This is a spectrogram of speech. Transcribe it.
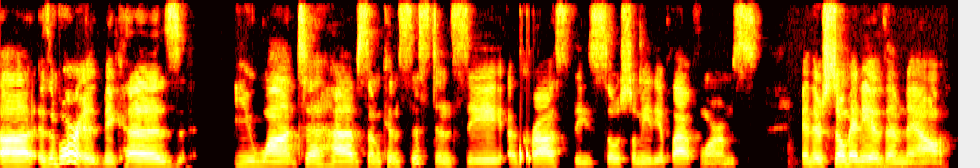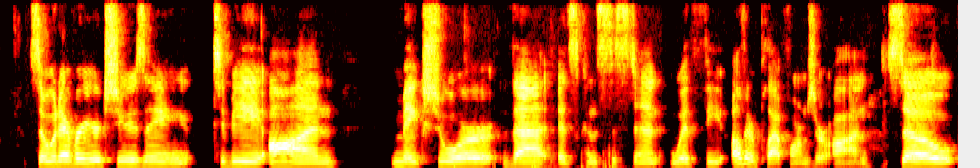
uh, it's important because you want to have some consistency across these social media platforms, and there's so many of them now. So whatever you're choosing to be on, make sure that it's consistent with the other platforms you're on. So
